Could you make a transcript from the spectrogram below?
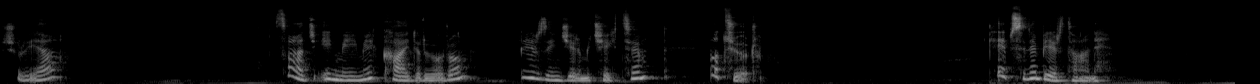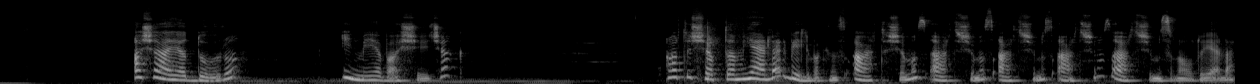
Şuraya sadece ilmeğimi kaydırıyorum. Bir zincirimi çektim. Batıyorum. Hepsine bir tane. Aşağıya doğru inmeye başlayacak. Artış yaptığım yerler belli bakınız. Artışımız, artışımız, artışımız, artışımız, artışımızın olduğu yerler.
